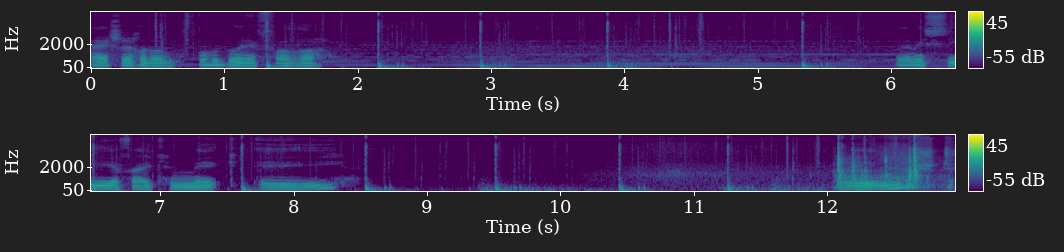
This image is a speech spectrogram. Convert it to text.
Actually, hold on. Before we go any further, let me see if I can make a ranged.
